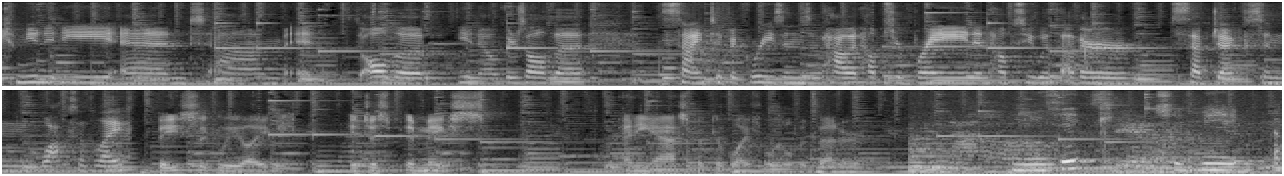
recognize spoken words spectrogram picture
community and um, it, all the, you know, there's all the scientific reasons of how it helps your brain and helps you with other subjects and walks of life. Basically, like, it just, it makes any aspect of life a little bit better. Music should be a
